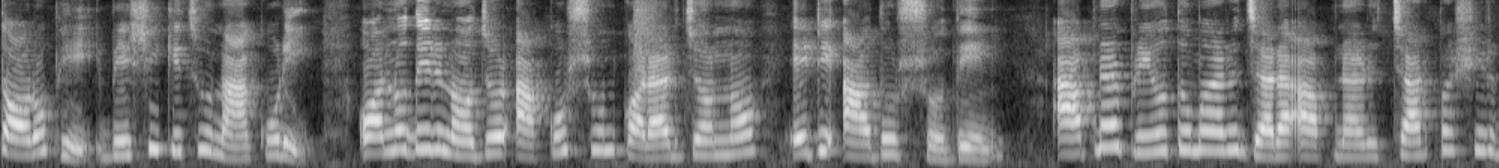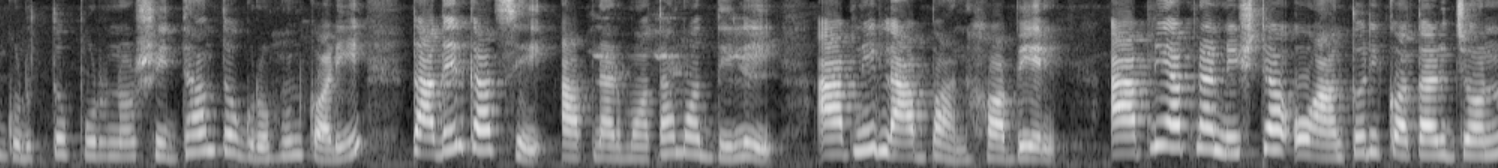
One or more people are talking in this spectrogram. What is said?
তরফে বেশি কিছু না করে অন্যদের নজর আকর্ষণ করার জন্য এটি আদর্শ দিন। আপনার প্রিয়তমার যারা আপনার চারপাশের গুরুত্বপূর্ণ সিদ্ধান্ত গ্রহণ করে, তাদের কাছে আপনার মতামত দিলে আপনি লাভবান হবেন। আপনি আপনার নিষ্ঠা ও আন্তরিকতার জন্য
